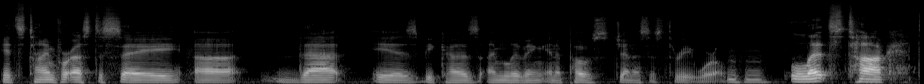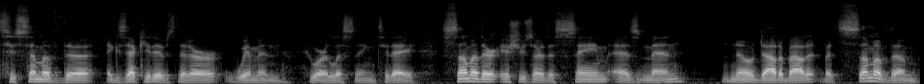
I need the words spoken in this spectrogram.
it's time for us to say uh, that is because I'm living in a post Genesis 3 world. Let's talk to some of the executives that are women who are listening today. Some of their issues are the same as men, no doubt about it, but some of them,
